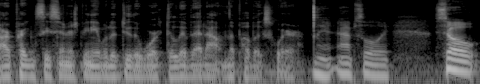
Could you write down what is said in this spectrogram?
our pregnancy centers being able to do the work to live that out in the public square. Yeah, absolutely. So,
